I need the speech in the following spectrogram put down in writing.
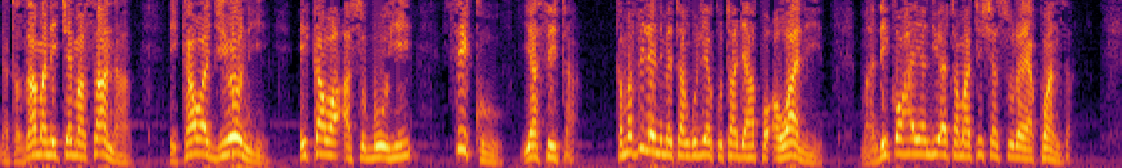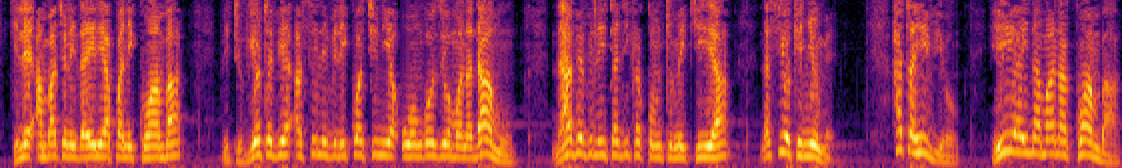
na tazama ni chema sana ikawa jioni ikawa asubuhi siku ya sita. Kama vile nimetangulia kutaja hapo awali maandiko haya ndiyo yatamatisha sura ya kwanza. Kile ambacho ni dhahiri hapa ni kwamba vitu vyote vya asili vilikuwa chini ya uongozi wa mwanadamu navyo vilihitajika kumtumikia na siyo kinyume hata hivyo hii haina maana kwamba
